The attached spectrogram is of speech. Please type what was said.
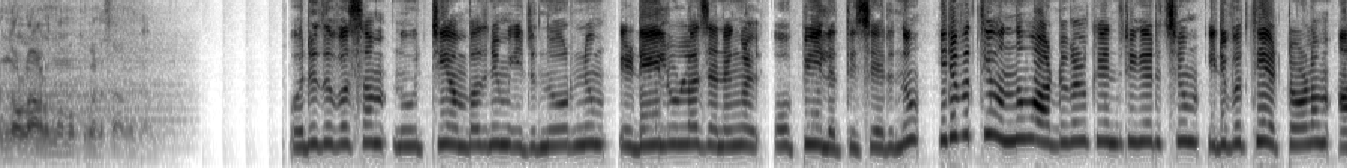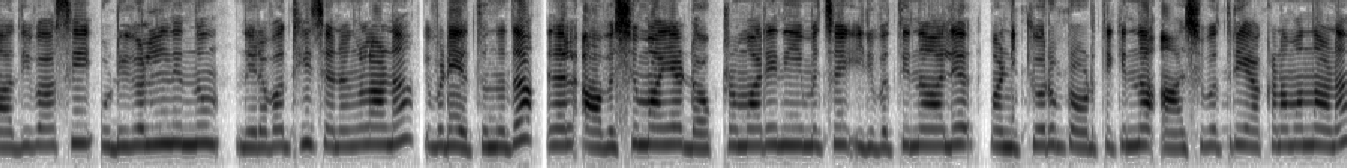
എന്നുള്ളതാണ് നമുക്ക് മനസ്സിലാക്കുന്നത് ഒരു ദിവസം നൂറ്റി അമ്പതിനും ഇരുന്നൂറിനും ഇടയിലുള്ള ജനങ്ങൾ ഒ പിയിലെത്തിച്ചേരുന്നു. ഇരുപത്തിയൊന്ന് വാർഡുകൾ കേന്ദ്രീകരിച്ചും ഇരുപത്തിയെട്ടോളം ആദിവാസി കുടികളിൽ നിന്നും നിരവധി ജനങ്ങളാണ് ഇവിടെ എത്തുന്നത്. എന്നാൽ ആവശ്യമായ ഡോക്ടർമാരെ നിയമിച്ച് ഇരുപത്തിനാല് മണിക്കൂറും പ്രവർത്തിക്കുന്ന ആശുപത്രിയാക്കണമെന്നാണ്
